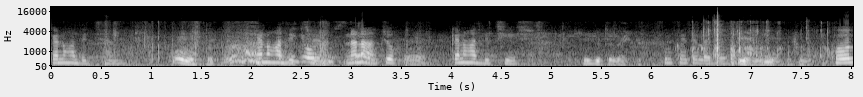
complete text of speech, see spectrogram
কেন হাত দিচ্ছেন? কেন হাত দিচ্ছেন? না না চুপ। কেন হাত দিচ্ছিস? কি করতে চুলকাইতে লাগে। না না না খোল।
